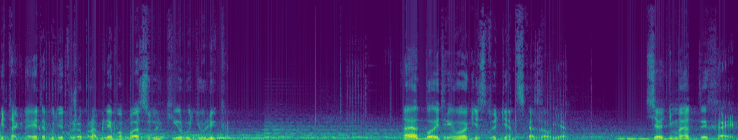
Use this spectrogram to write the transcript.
и тогда это будет уже проблема базульки и рудюлика. «Отбой тревоги, студент», — сказал я. «Сегодня мы отдыхаем».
